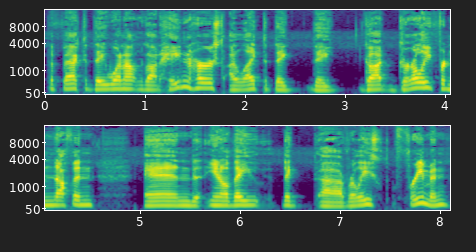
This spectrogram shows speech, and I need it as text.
the fact that they went out and got Hayden Hurst. I liked that they they got Gurley for nothing, and you know they they uh, released Freeman,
